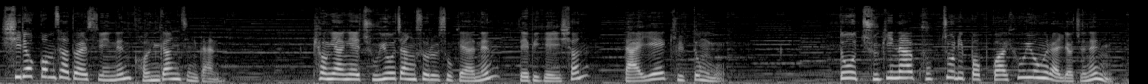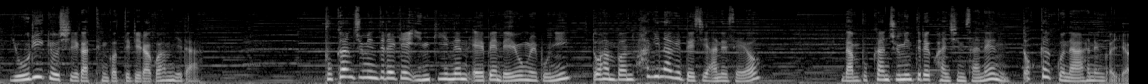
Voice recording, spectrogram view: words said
시력 검사도 할 수 있는 건강 진단, 평양의 주요 장소를 소개하는 내비게이션, 나의 길동무, 또 죽이나 국조리법과 효용을 알려주는 요리교실 같은 것들이라고 합니다. 북한 주민들에게 인기 있는 앱의 내용을 보니 또 한번 확인하게 되지 않으세요? 남북한 주민들의 관심사는 똑같구나 하는 걸요.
